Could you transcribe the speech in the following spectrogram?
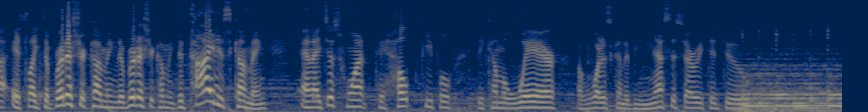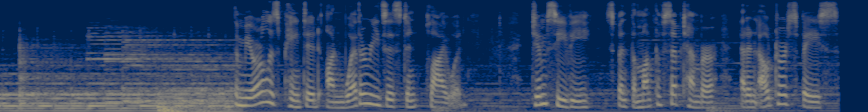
uh, it's like the British are coming, the British are coming, the tide is coming, and I just want to help people become aware of what is going to be necessary to do. Mural is painted on weather-resistant plywood. Jim Seavey spent the month of September at an outdoor space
